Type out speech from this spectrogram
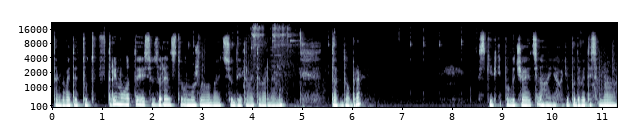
Так, давайте тут втримувати сюзеренство, можливо, навіть сюди. Давайте вернемо. Так, добре. Скільки виходить? Ага, я хотів подивитися на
